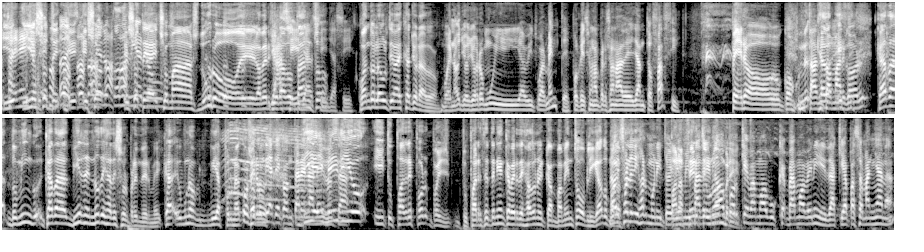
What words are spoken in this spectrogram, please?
y- y- y eso te, eh, eso, eso te ha hecho más duro el haber Ya llorado sí, ya tanto. sí, ya sí. ¿Cuándo es la última vez que has llorado? Bueno, yo lloro muy habitualmente, porque soy una persona de llanto fácil. Pero con No, tanto cada- amargor. es- Cada domingo, cada viernes no deja de sorprenderme. Ca- unos días por una cosa. Pero un día te contaré la día y anécdota. medio y tus padres por, pues tus padres te tenían que haber dejado en el campamento obligado No, para, eso le dijo el monito. y para a mi padre, un no, hombre. porque vamos a buscar, vamos a venir de aquí a pasar mañana.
